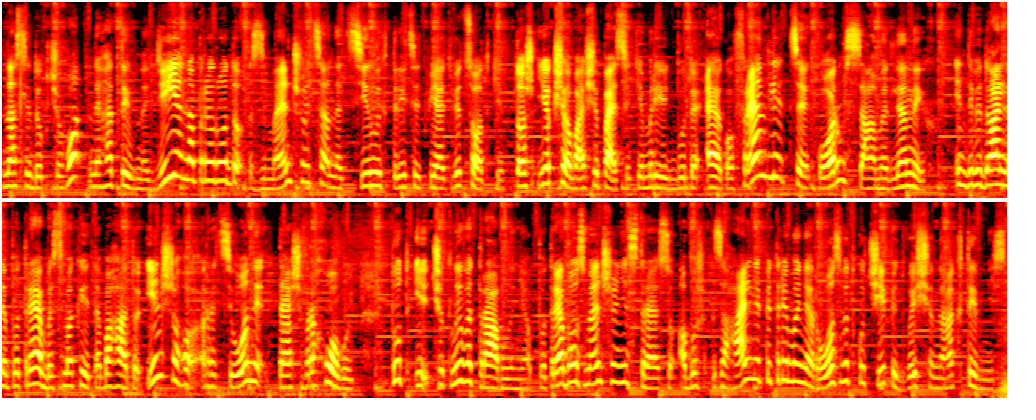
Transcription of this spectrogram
внаслідок чого негативна дія на природу зменшується на цілих 35%. Тож, якщо ваші песики мріють бути еко-френдлі, цей корм саме для них. Індивідуальні потреби, смаки та багато іншого раціони теж враховують. Тут і чутливе травлення, потреба у зменшенні стресу або ж загальне підтримання розвитку чи підвищена активність.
